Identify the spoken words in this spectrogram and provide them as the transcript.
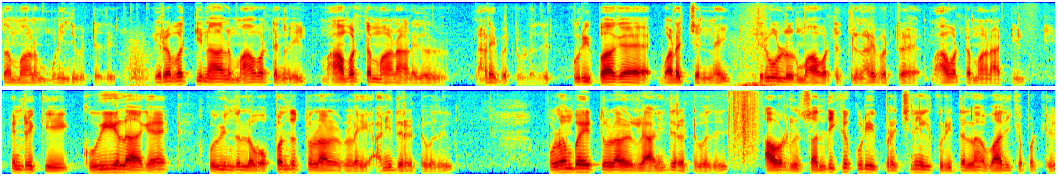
சதமானம் முடிந்துவிட்டது. இருபத்தி நாலு மாவட்டங்களில் மாவட்ட மாநாடுகள் நடைபெற்றுள்ளது. குறிப்பாக வடசென்னை திருவள்ளூர் மாவட்டத்தில் நடைபெற்ற மாவட்ட மாநாட்டில் இன்றைக்கு குவியலாக குவிந்துள்ள ஒப்பந்த தொழிலாளர்களை அணிதிரட்டுவது புலம்பெயர் தொழிலாளர்களை அணிதிரட்டுவது அவர்கள் சந்திக்கக்கூடிய பிரச்சனைகள் குறித்தெல்லாம் விவாதிக்கப்பட்டு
